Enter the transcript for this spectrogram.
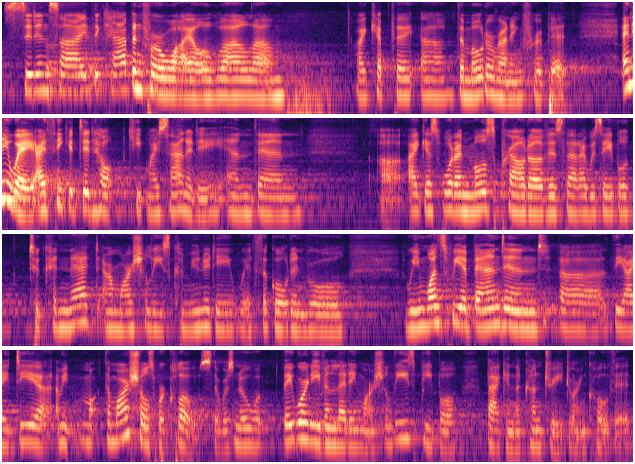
sit inside the cabin for a while while um, I kept the, uh, the motor running for a bit. Anyway, I think it did help keep my sanity. And then uh, I guess what I'm most proud of is that I was able to connect our Marshallese community with the Golden Rule. I mean, once we abandoned uh, the idea, I mean, the Marshalls were closed. There was no, they weren't even letting Marshallese people back in the country during COVID.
